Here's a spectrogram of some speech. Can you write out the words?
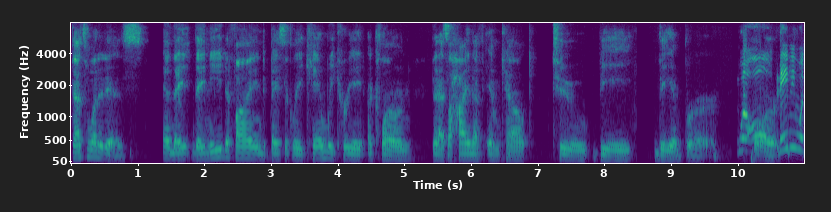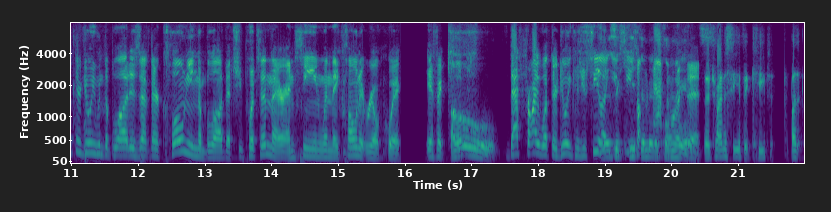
that's what it is. And they they need to find basically can we create a clone that has a high enough M count to be the emperor? Well, oh, Or- maybe what they're doing with the blood is that they're cloning the blood that she puts in there and seeing when they clone it real quick if it keeps. Oh, That's probably what they're doing because you see like Does you see something happen with midichlorians? it. They're trying to see if it keeps. But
